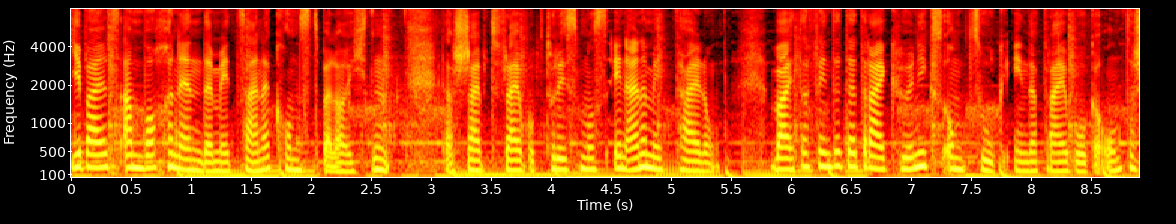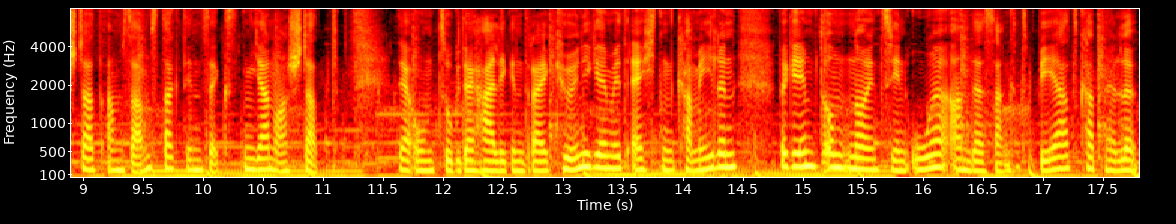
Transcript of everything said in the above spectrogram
jeweils am Wochenende mit seiner Kunst beleuchten. Das schreibt Freiburg Tourismus in einer Mitteilung. Weiter findet der Dreikönigsumzug in der Freiburger Unterstadt am Samstag, den 6. Januar statt. Der Umzug der Heiligen Drei Könige mit echten Kamelen beginnt um 19 Uhr an der St. Beat-Kapelle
